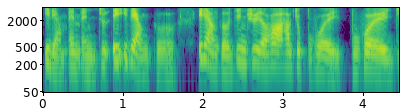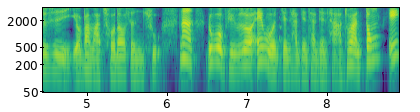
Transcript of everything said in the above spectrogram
一两 mm，就一一两格一两格进去的话，它就不会不会就是有办法戳到深处。那如果比如说，哎，我检查检查检查，突然咚，哎。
